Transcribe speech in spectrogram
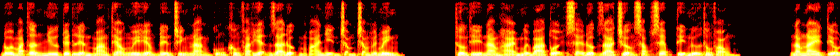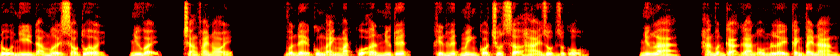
đôi mắt ân như tuyết liền mang theo nguy hiểm đến chính nàng cũng không phát hiện ra được mà nhìn chằm chằm huyết minh. Thường thì Nam Hải 13 tuổi sẽ được ra trưởng sắp xếp tỷ nữ thông phòng. Năm nay tiểu đồ nhi đã 16 tuổi, như vậy, chẳng phải nói. Vấn đề cùng ánh mắt của ân như tuyết, khiến huyết minh có chút sợ hãi rụt rụt cổ. Nhưng là, hắn vẫn cả gan ôm lấy cánh tay nàng,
